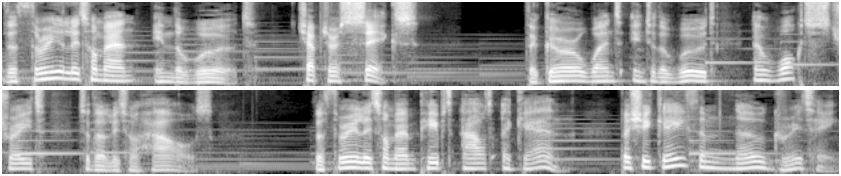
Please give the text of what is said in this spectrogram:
The Three Little Men in the Wood, Chapter 6. The girl went into the wood and walked straight to the little house. The three little men peeped out again, but she gave them no greeting,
